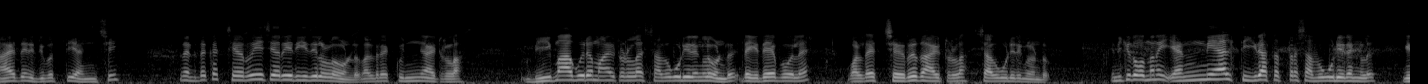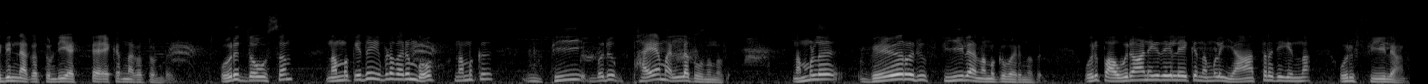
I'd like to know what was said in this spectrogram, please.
ആയിരത്തി ഇരുപത്തി അഞ്ച് ഇതൊക്കെ ചെറിയ ചെറിയ രീതിയിലുള്ളതുണ്ട്. വളരെ കുഞ്ഞായിട്ടുള്ള ഭീമാകുരമായിട്ടുള്ള ശവകുടീരങ്ങളുമുണ്ട്. ഇത് ഇതേപോലെ വളരെ ചെറുതായിട്ടുള്ള ശവകുടീരങ്ങളുണ്ട്. എനിക്ക് തോന്നുന്നത് എണ്ണയാൽ തീരാത്തത്ര ശവകുടീരങ്ങൾ ഇതിനകത്തുണ്ട് ഈ എട്ട് ഏക്കറിനകത്തുണ്ട്. ഒരു ദിവസം നമുക്കിത് ഇവിടെ വരുമ്പോൾ നമുക്ക് ഭീ ഒരു ഭയമല്ല തോന്നുന്നത്. നമ്മൾ വേറൊരു ഫീലാണ് നമുക്ക് വരുന്നത്. ഒരു പൗരാണികതയിലേക്ക് നമ്മൾ യാത്ര ചെയ്യുന്ന ഒരു ഫീലാണ്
